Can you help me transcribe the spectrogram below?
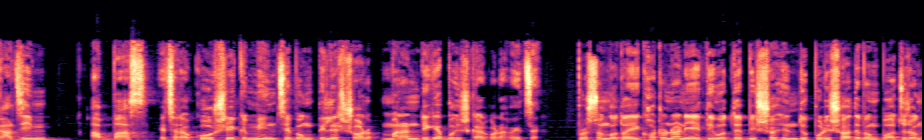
কাজিম আব্বাস, এছাড়াও কৌশিক, মিঞ্চ এবং দিলেশ্বর মারান্ডিকে বহিষ্কার করা হয়েছে। প্রসঙ্গত এই ঘটনা নিয়ে ইতিমধ্যে বিশ্ব হিন্দু পরিষদ এবং বজরং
